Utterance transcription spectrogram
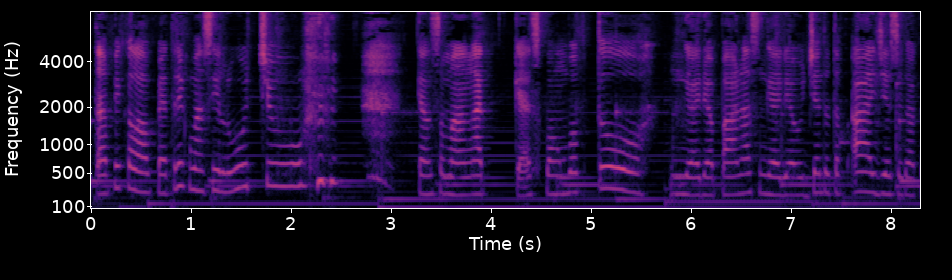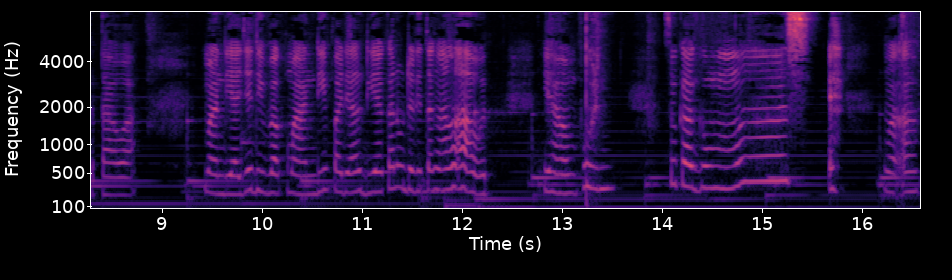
Tapi kalau Patrick masih lucu. yang semangat kayak SpongeBob tuh. Nggak ada panas, nggak ada hujan, tetap aja suka ketawa. Mandi aja di bak mandi padahal dia kan udah di tengah laut. Ya ampun, suka gemes. Eh, maaf,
